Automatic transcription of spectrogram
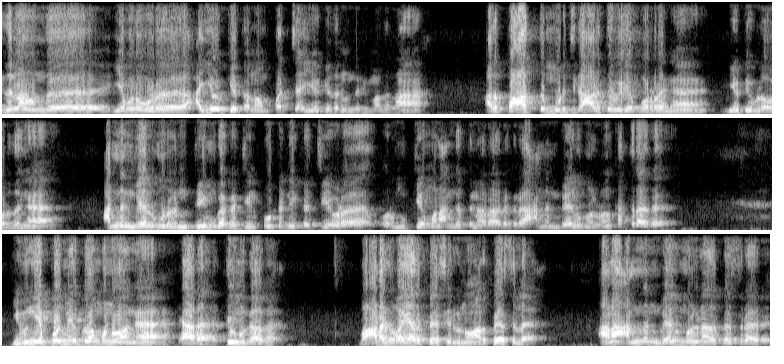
இதெல்லாம் வந்து எவ்வளோ ஒரு அயோக்கியத்தனம் பச்சை அயோக்கியத்தனம் தெரியுமா அதெல்லாம்? அதை பார்த்து முடிச்சுட்டு அடுத்த வீடியோ போடுறேங்க. யூடியூப்ல வருதுங்க. அண்ணன் வேல்முருகன் திமுக கட்சியின் கூட்டணி கட்சியோட ஒரு முக்கியமான அங்கத்தினராக இருக்கிற அண்ணன் வேல்முருகன் கத்துறாரு. இவங்க எப்போதுமே இப்படிதான் பண்ணுவாங்க. யார? திமுகவை. வாடகை வாய் அதை பேசியிருக்கணும். அதை பேசல. ஆனா அண்ணன் வேல்முருகன் அதை பேசுறாரு.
